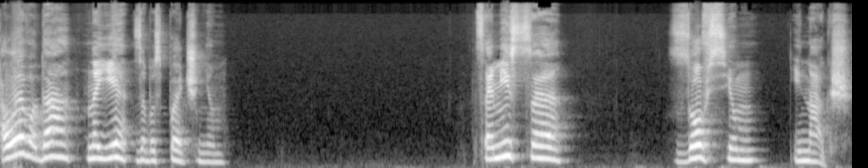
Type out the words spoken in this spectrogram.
Але вода не є забезпеченням. Це місце зовсім інакше.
